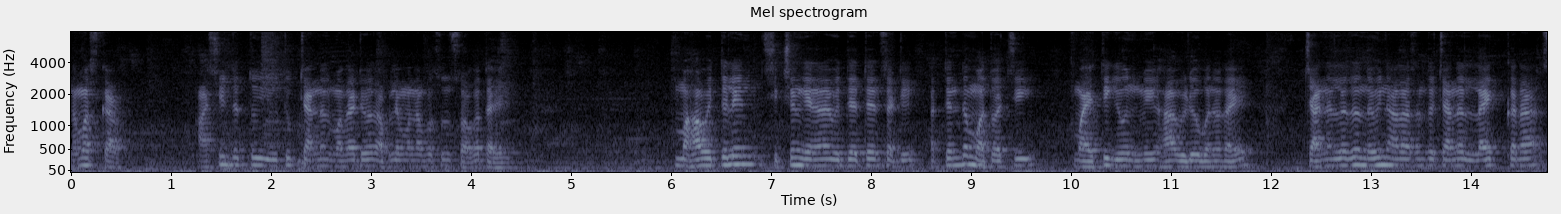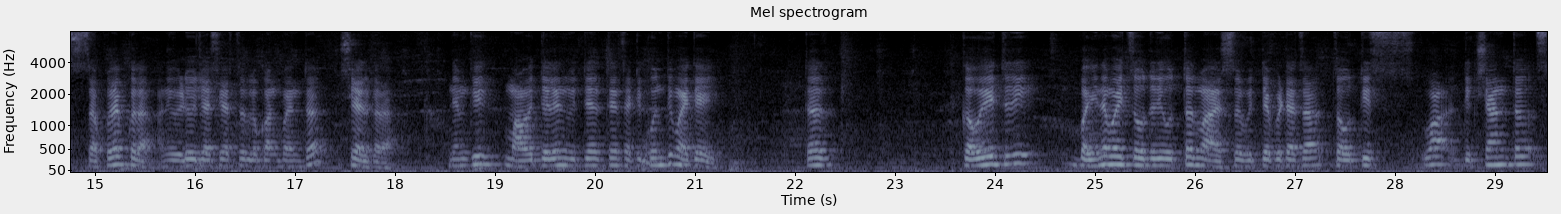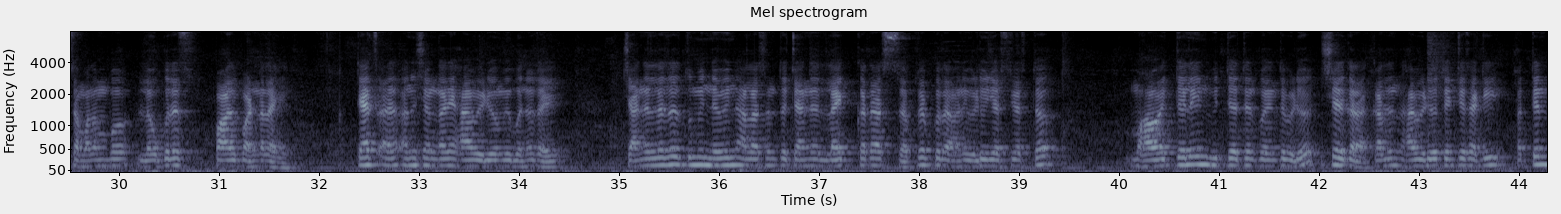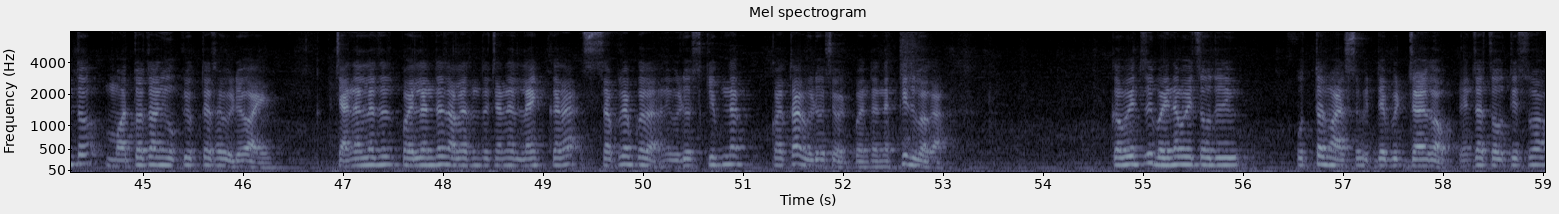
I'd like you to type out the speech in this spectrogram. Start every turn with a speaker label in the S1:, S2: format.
S1: नमस्कार. Ashish Dattu YouTube channel मराठीवर आपल्या मनापासून स्वागत आहे. महाविद्यालयीन शिक्षण घेणाऱ्या विद्यार्थ्यांसाठी अत्यंत महत्त्वाची माहिती घेऊन मी हा व्हिडिओ बनवत आहे. चॅनलला जर नवीन आला असेल तर चॅनल लाईक करा सबस्क्राईब करा आणि व्हिडिओ जास्तीत जास्त लोकांपर्यंत शेअर करा. नेमकी महाविद्यालयीन विद्यार्थ्यांसाठी कोणती माहिती आहे? तर कवयित्री बहिणाबाई चौधरी उत्तर महाराष्ट्र विद्यापीठाचा चौतीस वा दीक्षांत समारंभ लवकरच पार पाडणार आहे. त्याच अनुषंगाने हा व्हिडिओ मी बनवत आहे. चॅनलला जर तुम्ही नवीन आला असाल तर चॅनल लाईक करा सबस्क्राईब करा आणि व्हिडिओ जास्तीत जास्त महाविद्यालयीन विद्यार्थ्यांपर्यंत व्हिडिओ शेअर करा. कारण हा व्हिडिओ त्यांच्यासाठी अत्यंत महत्त्वाचा आणि उपयुक्त असा व्हिडिओ आहे. चॅनलला जर पहिल्यांदाच आला असेल तर चॅनल लाईक करा सबस्क्राईब करा आणि व्हिडिओ स्किप न करता व्हिडिओ शेवटपर्यंत नक्कीच बघा. कवयित्री बहिणाबाई चौधरी उत्तर महाराष्ट्र विद्यापीठ जळगाव यांचा चौतीसवा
